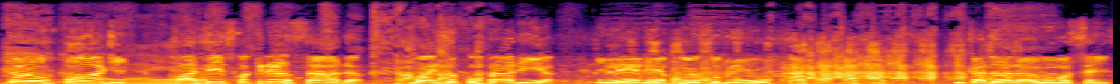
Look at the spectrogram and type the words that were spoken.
Então não pode fazer isso com a criançada. Mas eu compraria e leria pro meu sobrinho. Educadora, amo vocês.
